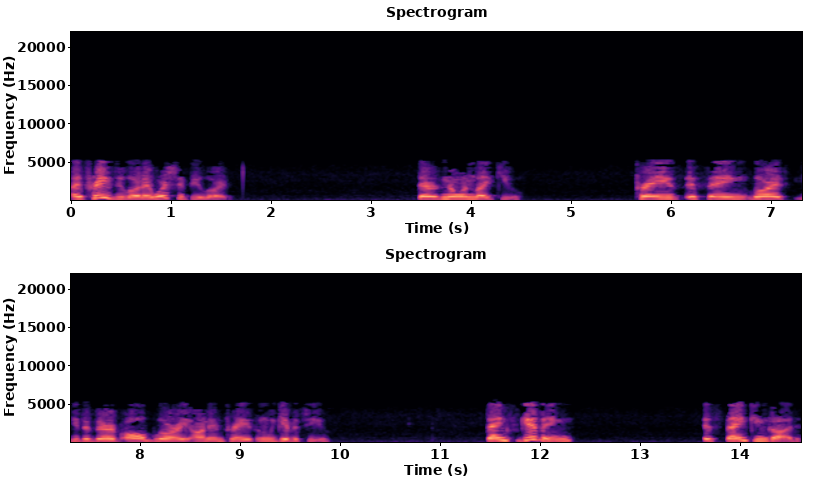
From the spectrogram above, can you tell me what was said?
I praise you, Lord. I worship you, Lord. There is no one like you. Praise is saying, Lord, you deserve all glory, honor, and praise, and we give it to you. Thanksgiving is thanking God.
